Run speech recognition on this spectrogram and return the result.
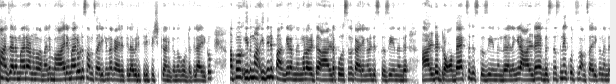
വാചാലന്മാരാണെന്ന് പറഞ്ഞാലും ഭാര്യമാരോട് സംസാരിക്കുന്ന കാര്യത്തിൽ അവർ ഇത്തിരി പിഷ് കാണിക്കുന്ന കൂട്ടത്തിലായിരിക്കും. അപ്പോൾ ഇത് ഇതിന് പകരം നിങ്ങളായിട്ട് ആളുടെ പേഴ്സണൽ കാര്യങ്ങൾ ഡിസ്കസ് ചെയ്യുന്നുണ്ട്. ആളുടെ ഡ്രോബാക്സ് ഡിസ്കസ് ചെയ്യുന്നുണ്ട്. അല്ലെങ്കിൽ ആളുടെ ബിസിനസിനെ കുറിച്ച് സംസാരിക്കുന്നുണ്ട്.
